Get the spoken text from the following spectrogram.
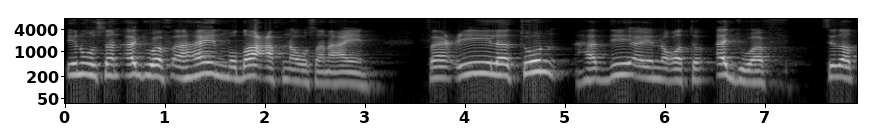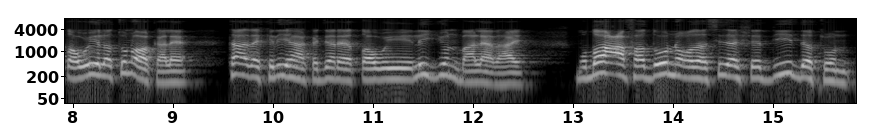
inuusan ajwaf ahayn mudaacafna uusan ahayn. Faciilatun haddii ay noqoto ajwaf sida tawiilatun oo kale ta'da keliyaha ka jaree tawiiliyun baa leedahay. Mudaacaf hadduu noqdo sida shadiidatun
